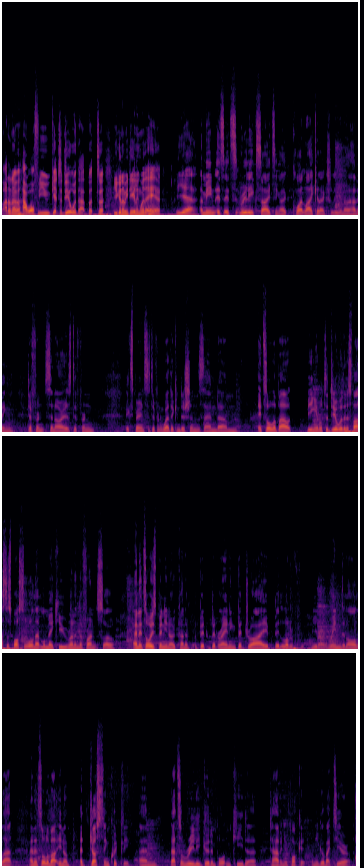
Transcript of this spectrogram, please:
I don't know how often you get to deal with that, but uh, you're going to be dealing with it here. Yeah, I mean it's it's really exciting. I quite like it actually. You know, having different scenarios, different experiences, different weather conditions, and um, it's all about being able to deal with it as fast as possible, and that will make you run in the front. So, and it's always been, you know, kind of a bit, bit raining, bit dry, a bit a lot of, you know, wind and all that. And it's all about, you know, adjusting quickly, and that's a really good, important key to, to have in your pocket when you go back to Europe.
